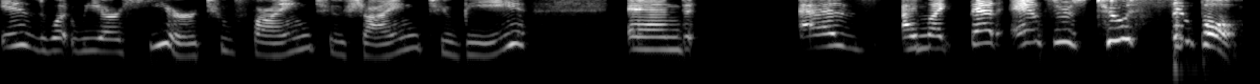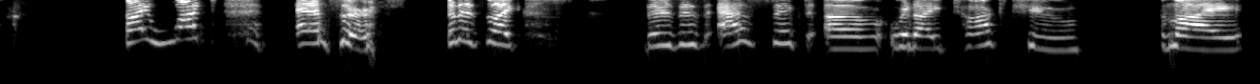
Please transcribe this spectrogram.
is what we are here to find to shine to be. And as i'm like that answer's too simple. I want answers. And it's like, there's this aspect of when I talk to my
